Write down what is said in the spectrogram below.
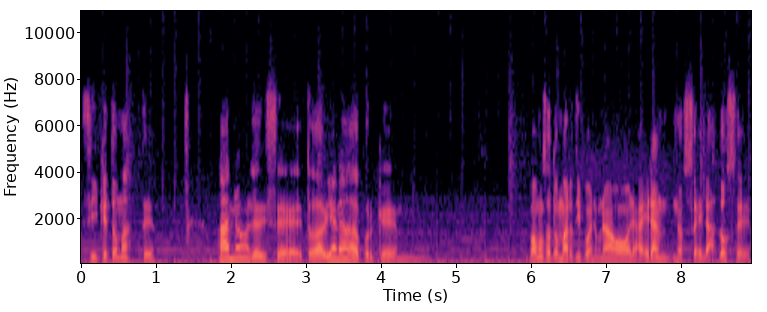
Sí, ¿qué tomaste? Ah, no, le dice, todavía nada porque mm, vamos a tomar tipo en una hora. Eran, no sé, las 12,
